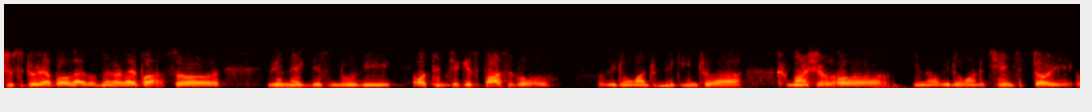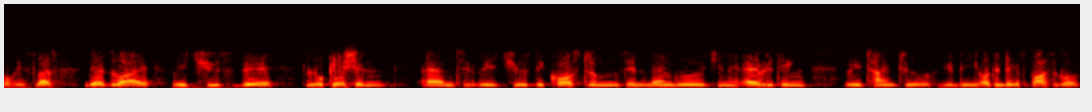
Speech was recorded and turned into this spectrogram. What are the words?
true story about life of Milarepa. So we make this movie authentic as possible. We don't want to make into a commercial or, you know, we don't want to change the story of his life. That's why we choose the location and we choose the costumes and language and everything we trying to be authentic as possible.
